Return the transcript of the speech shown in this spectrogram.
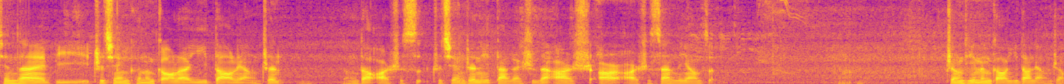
现在比之前可能高了一到两帧，能到二十四。之前这里大概是在二十二、二十三的样子，整体能高一到两帧。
